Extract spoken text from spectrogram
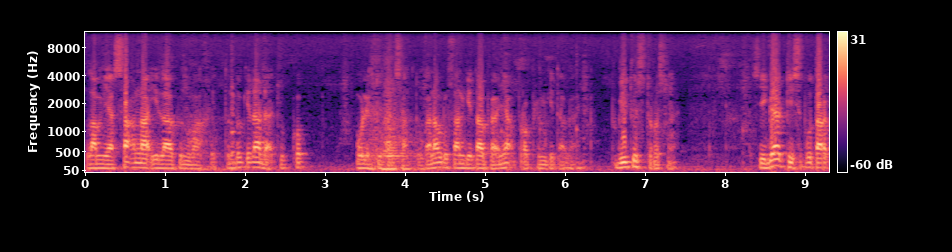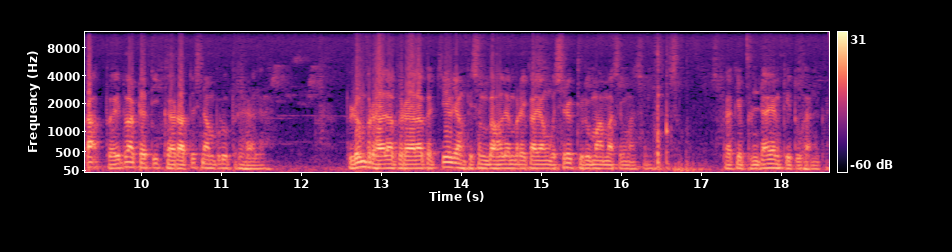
Lam yasa'na ilahun wahid. Tentu kita tidak cukup oleh Tuhan satu karena urusan kita banyak, problem kita banyak. Begitu seterusnya. Sehingga di seputar Ka'bah itu ada 360 berhala. Belum berhala-berhala kecil yang disembah oleh mereka yang musyrik di rumah masing-masing sebagai benda yang dituhankan.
